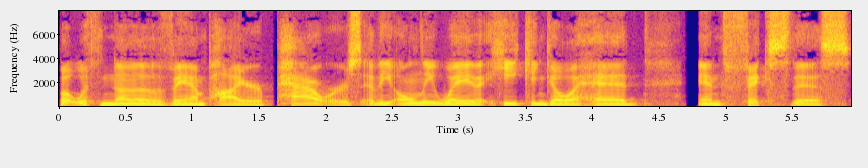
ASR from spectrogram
but with none of the vampire powers. And the only way that he can go ahead and fix this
